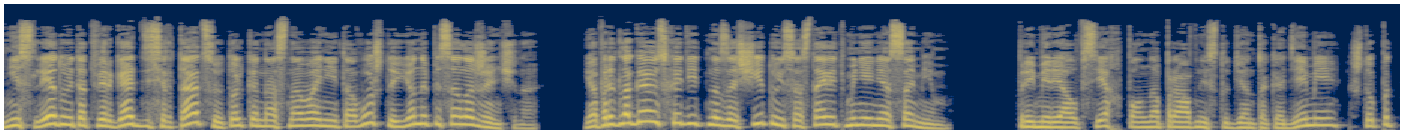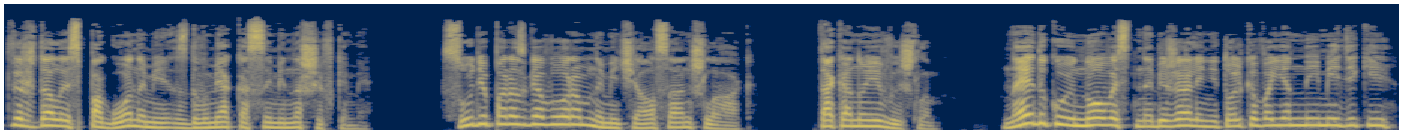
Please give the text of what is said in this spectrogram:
Не следует отвергать диссертацию только на основании того, что ее написала женщина. Я предлагаю сходить на защиту и составить мнение самим. Примерял всех полноправный студент академии, что подтверждалось погонами с двумя косыми нашивками. Судя по разговорам, намечался аншлаг. Так оно и вышло. На эдакую новость набежали не только военные медики,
